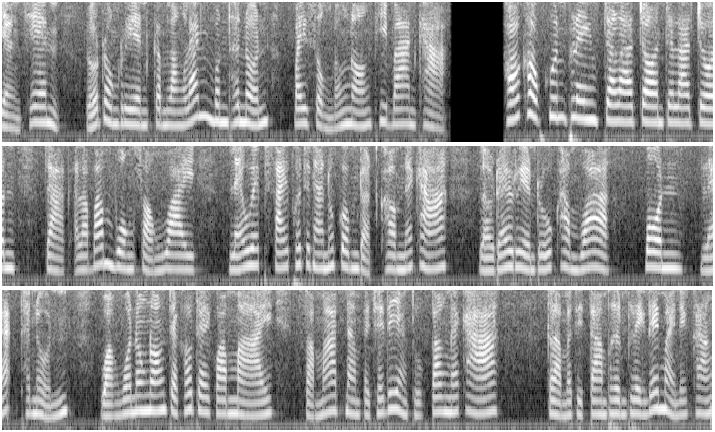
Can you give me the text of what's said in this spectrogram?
อย่างเช่น รถโรงเรียนกำลังแล่นบนถนนไปส่งน้องๆที่บ้านค่ะ ขอขอบคุณเพลงจราจรจราจน จากอัลบั้มวงสองวัย และเว็บไซต์พจนานุกรม .com นะคะ เราได้เรียนรู้คำว่าปนและถนน หวังว่าน้องๆจะเข้าใจความหมาย สามารถนำไปใช้ได้อย่างถูกต้องนะคะ กลับมาติดตามเพลินเพลงได้ใหม่ในครั้ง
